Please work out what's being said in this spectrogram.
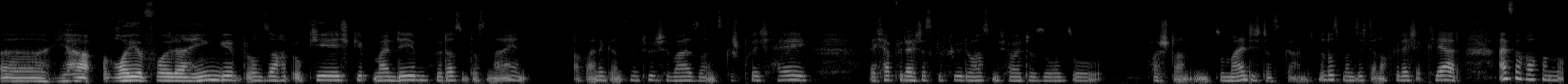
äh, ja, reuevoll dahingibt und sagt, okay, ich gebe mein Leben für das und das. Nein, auf eine ganz natürliche Weise ins Gespräch, hey, ich habe vielleicht das Gefühl, du hast mich heute so und so verstanden. So meinte ich das gar nicht. Nur, dass man sich dann auch vielleicht erklärt. Einfach auch im,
